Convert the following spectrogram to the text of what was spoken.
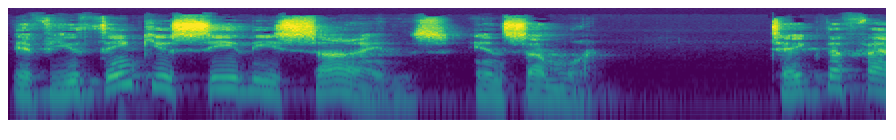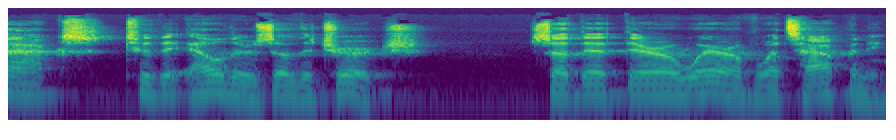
If you think you see these signs in someone, take the facts to the elders of the church so that they're aware of what's happening.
